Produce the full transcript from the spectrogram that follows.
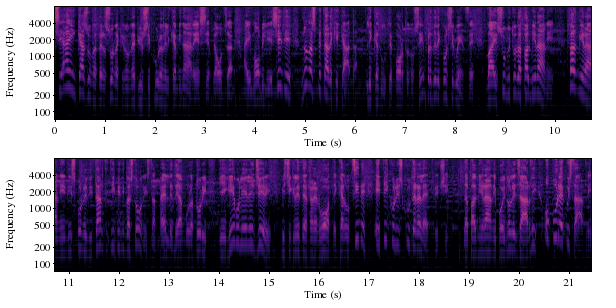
Se hai in casa una persona che non è più sicura nel camminare e si appoggia ai mobili e sedie, non aspettare che cada. Le cadute portano sempre delle conseguenze. Vai subito da Palmirani. Palmirani dispone di tanti tipi di bastoni, stampelle, deambulatori pieghevoli e leggeri, biciclette a tre ruote, carrozzine e piccoli scooter elettrici. Da Palmirani puoi noleggiarli oppure acquistarli.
